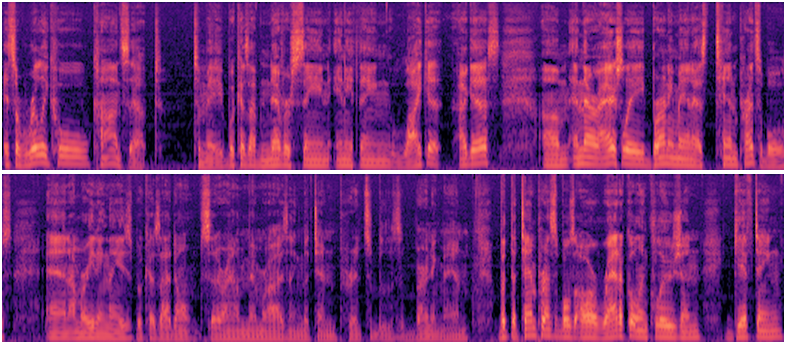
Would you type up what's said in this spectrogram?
it's a really cool concept to me because I've never seen anything like it, I guess. Um, and there are actually, Burning Man has 10 principles. And I'm reading these because I don't sit around memorizing the 10 principles of Burning Man. But the 10 principles are radical inclusion, gifting,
